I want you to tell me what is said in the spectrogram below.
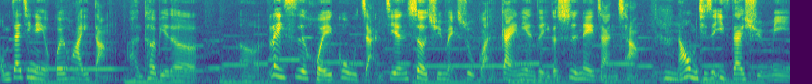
我们在今年有规划一档很特别的。呃，类似回顾展兼社区美术馆概念的一个室内展场，嗯，然后我们其实一直在寻觅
